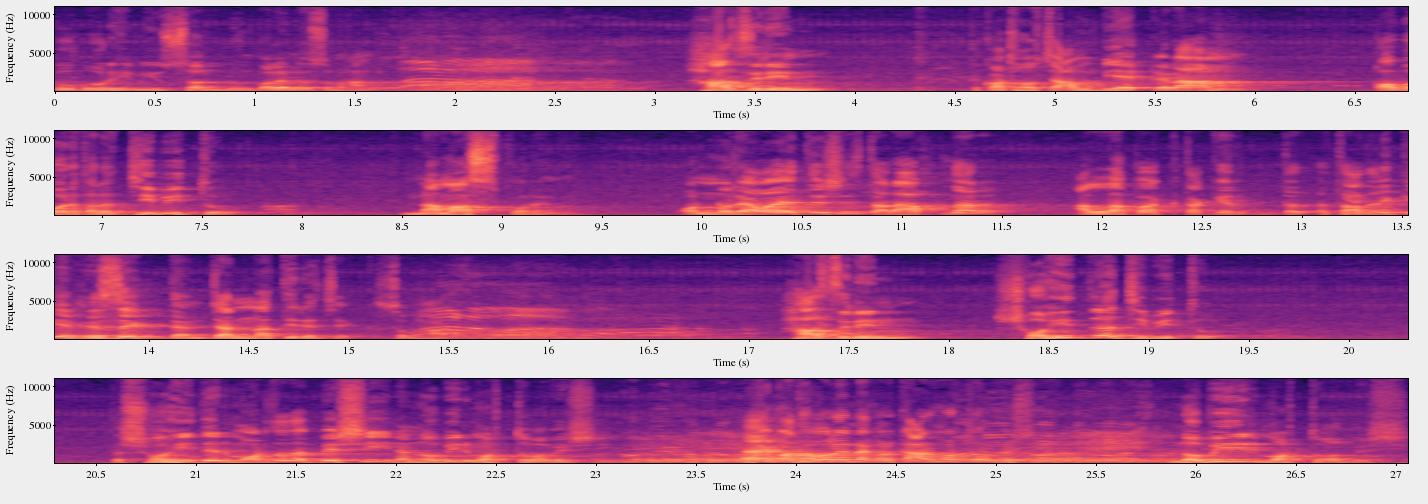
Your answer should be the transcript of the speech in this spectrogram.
কুবুর হিম ইউসাল্লুন। বলেন না, সুবহানাল্লাহ। হাজরিন কথা হচ্ছে আম্বিয়া কেরাম কবরে তারা জীবিত, নামাজ পড়েন। অন্য রেওয়ায়তে এসেছে, তারা আপনার আল্লাহ পাক তাকে, তাদেরকে রেজেক দেন, জান্নাতি রেজেক সোভান হাজরিন, শহীদরা জীবিত। তো শহীদের মর্যাদা বেশি না নবীর মর্তবা বেশি? হ্যাঁ কথা বলেন না কার মর্তবা বেশি? নবীর মর্তবা বেশি।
